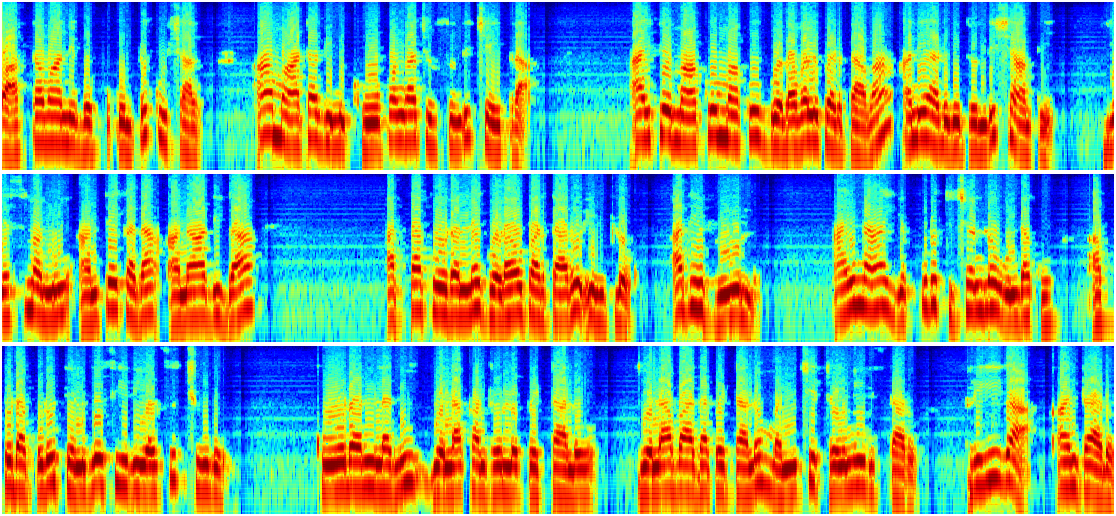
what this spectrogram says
వాస్తవాన్ని ఒప్పుకుంటూ కుశాల్. ఆ మాట విని కోపంగా చూస్తుంది చైత్ర. అయితే మాకు మాకు గొడవలు పెడతావా? అని అడుగుతుంది శాంతి. ఎస్ మమ్మీ అంతే కదా అనాదిగా అత్త కోడల్లే గొడవ పడతారు ఇంట్లో. అది రూల్. అయినా ఎప్పుడు కిచెన్లో ఉండకు. అప్పుడప్పుడు తెలుగు సీరియల్స్ చూడు. కోడన్లని ఎలా కంట్రోల్లో పెట్టాలో ఎలా బాధ పెట్టాలో మంచి ట్రైనింగ్ ఇస్తారు. ఫ్రీగా అంటాడు.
